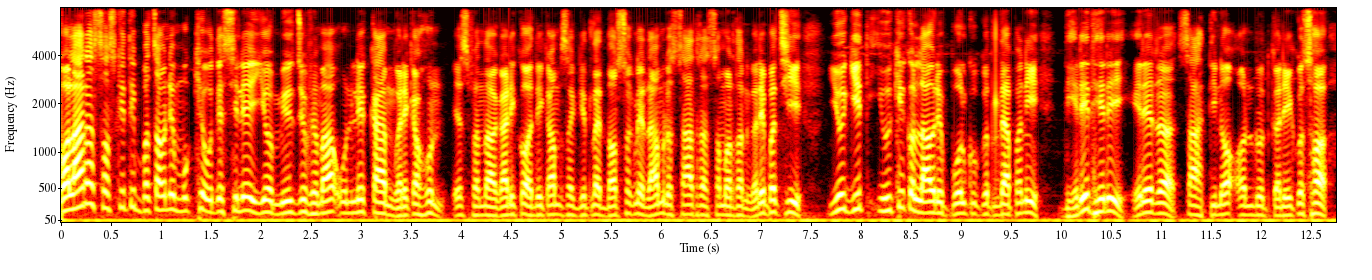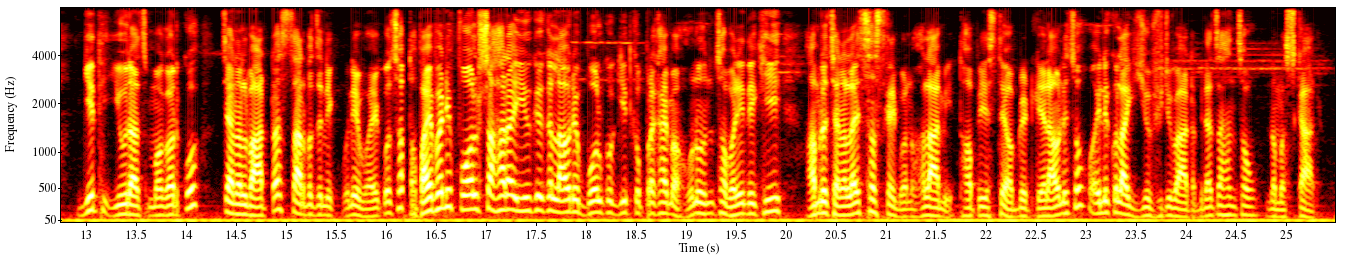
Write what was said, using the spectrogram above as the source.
कला र संस्कृति बचाउने मुख्य उद्देश्यले यो म्युजिक भिडियोमा उनले काम गरेका हुन्। यसभन्दा अगाडिको अधिकांश गीतलाई दर्शकले राम्रो साथ र समर्थन गरेपछि यो गीत युकेको लाउरे बोलको गीतलाई पनि धेरै धेरै हेरेर साथ दिन अनुरोध गरिएको छ। गीत युवराज मगरको च्यानलबाट सार्वजनिक हुने भएको छ। तपाईँ पनि पल शाह र युकेको लाउरे बोलको गीतको प्रखाइमा हुनुहुन्छ भनेदेखि हाम्रो च्यानललाई सब्सक्राइब गर्नुहोला। हामी थप यस्तै अपडेट लिएर आउनेछौँ। अहिलेको लागि यो भिडियोबाट बिदा चाहन्छौँ। नमस्कार।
